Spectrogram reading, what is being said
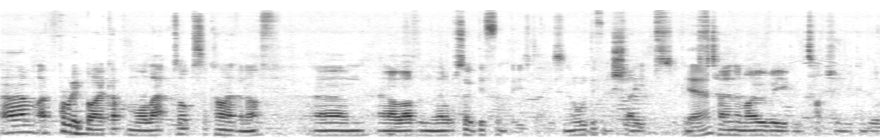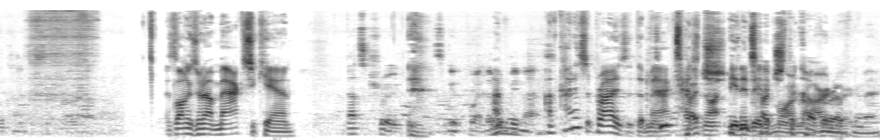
Um, I'd probably buy a couple more laptops. I can't have enough. Um, and I love them. They're all so different these days. And all different shapes. You can Yeah. just turn them over. You can touch them. You can do all kinds of stuff. As long as they're not Macs, you can. That's true. That's a good point. They wouldn't be Mac. I'm kind of surprised that the Mac has not innovated more the on the cover hardware. of the Mac.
